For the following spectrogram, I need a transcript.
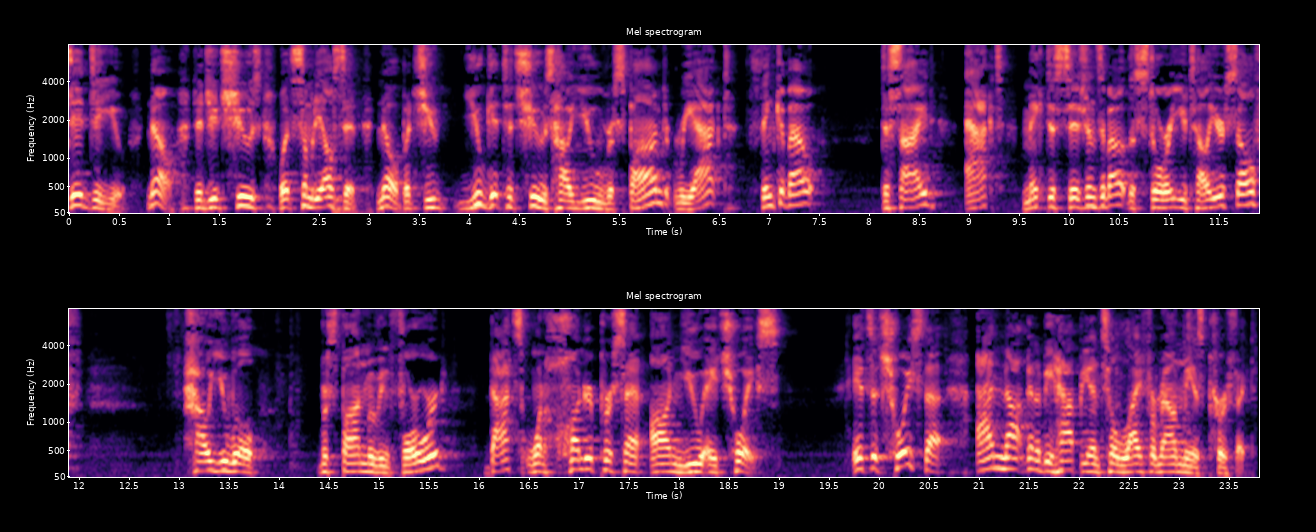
did to you? No. Did you choose what somebody else did? No. But you, you get to choose how you respond, react, think about, decide, act, make decisions about the story you tell yourself, how you will respond moving forward, that's 100% on you a choice. It's a choice that I'm not going to be happy until life around me is perfect.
